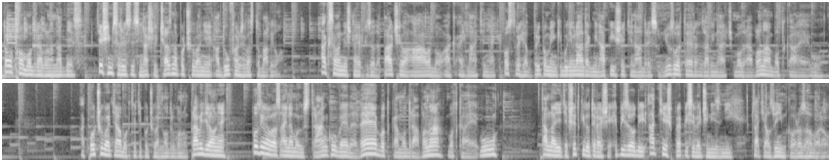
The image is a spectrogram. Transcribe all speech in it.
Toľko modrá vlna na dnes. Teším sa, že ste si našli čas na počúvanie a dúfam, že vás to bavilo. Ak sa vám dnešná epizóda páčila, alebo ak aj máte nejaké postrehy alebo pripomienky, budem rád, ak mi napíšete na adresu newsletter zavináč modravlna.eu. Ak počúvate alebo chcete počúvať modrú vlnu pravidelne, pozývam vás aj na moju stránku www.modravlna.eu. Tam nájdete všetky doterajšie epizódy a tiež prepisy väčšiny z nich, zatiaľ s výnimkou rozhovorov.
